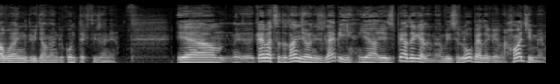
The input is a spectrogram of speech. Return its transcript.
lauamängude, videomängude kontekstis, on ju. ja käivad seda dungeoni siis läbi ja, ja siis peategelane või selle loo peategelane, Hajime,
